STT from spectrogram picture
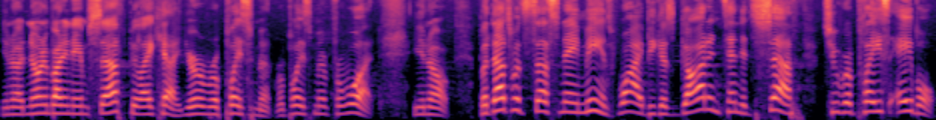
You know, know anybody named Seth? Be like, yeah, you're a replacement. Replacement for what? You know, but that's what Seth's name means. Why? Because God intended Seth to replace Abel.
